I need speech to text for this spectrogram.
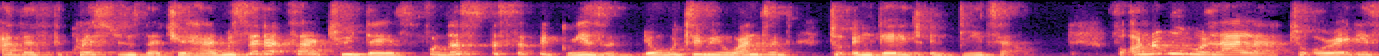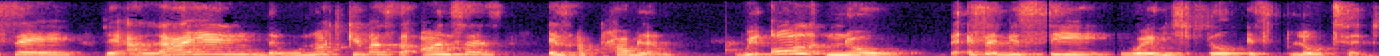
other th- questions that you had. We set aside two days for this specific reason. Yoguti, we wanted to engage in detail. For Honorable Molala to already say they are lying, they will not give us the answers, is a problem. We all know the SABC wage bill is bloated.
